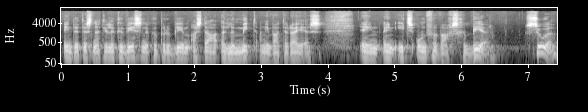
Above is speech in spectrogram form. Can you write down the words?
En dit is natuurlik 'n wesenlike probleem as daar 'n limiet aan die battery is en en iets onverwags gebeur. So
